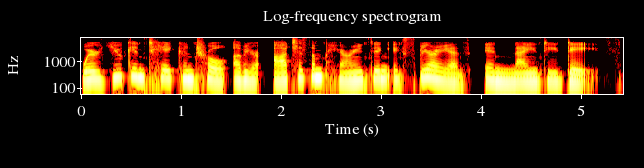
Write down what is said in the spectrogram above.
where you can take control of your autism parenting experience in 90 days.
